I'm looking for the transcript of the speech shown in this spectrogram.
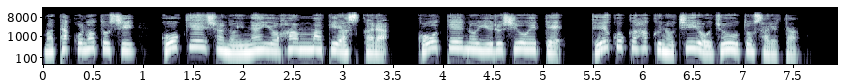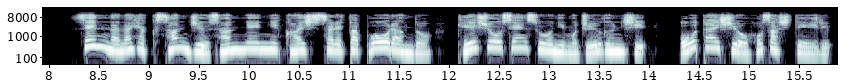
またこの年、後継者のいないヨハン・マティアスから皇帝の許しを得て帝国博の地位を譲渡された。1733年に開始されたポーランド継承戦争にも従軍し、王太子を補佐している。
